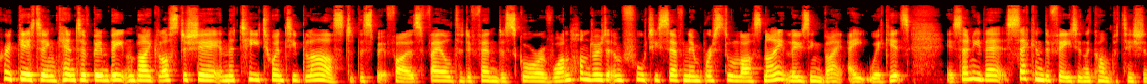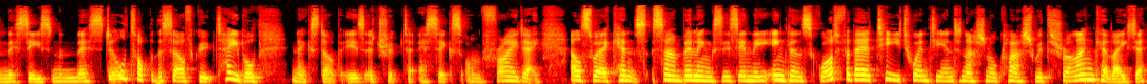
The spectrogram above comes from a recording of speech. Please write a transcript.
Cricket and Kent have been beaten by Gloucestershire in the T20 Blast. The Spitfires failed to defend a score of 147 in Bristol last night, losing by eight wickets. It's only their second defeat in the competition this season, and they're still top of the South Group table. Next up is a trip to Essex on Friday. Elsewhere, Kent's Sam Billings is in the England squad for their T20 international clash with Sri Lanka later.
